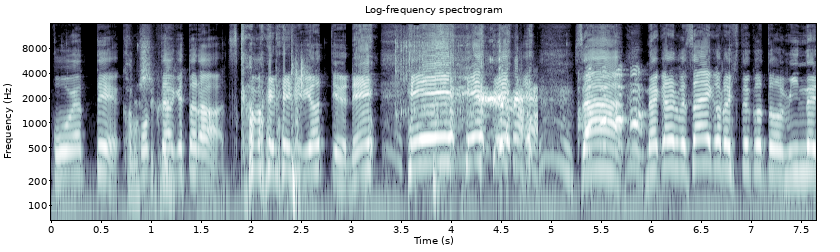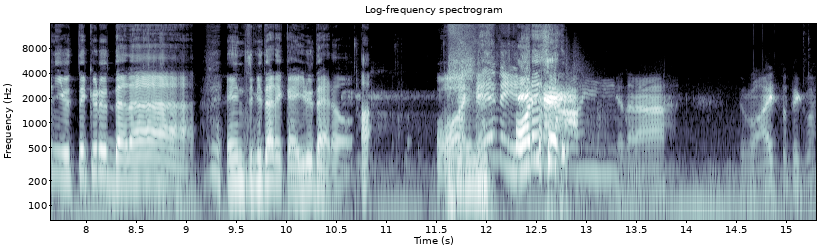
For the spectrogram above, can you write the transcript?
こうやって囲ってあげたら捕まえられるよっていうね。へ えさあ中村最後の一言をみんなに言ってくるんだな。エンジに誰かいるだろう。あおい丁寧に俺じゃやだな。でもあいつと出くわ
